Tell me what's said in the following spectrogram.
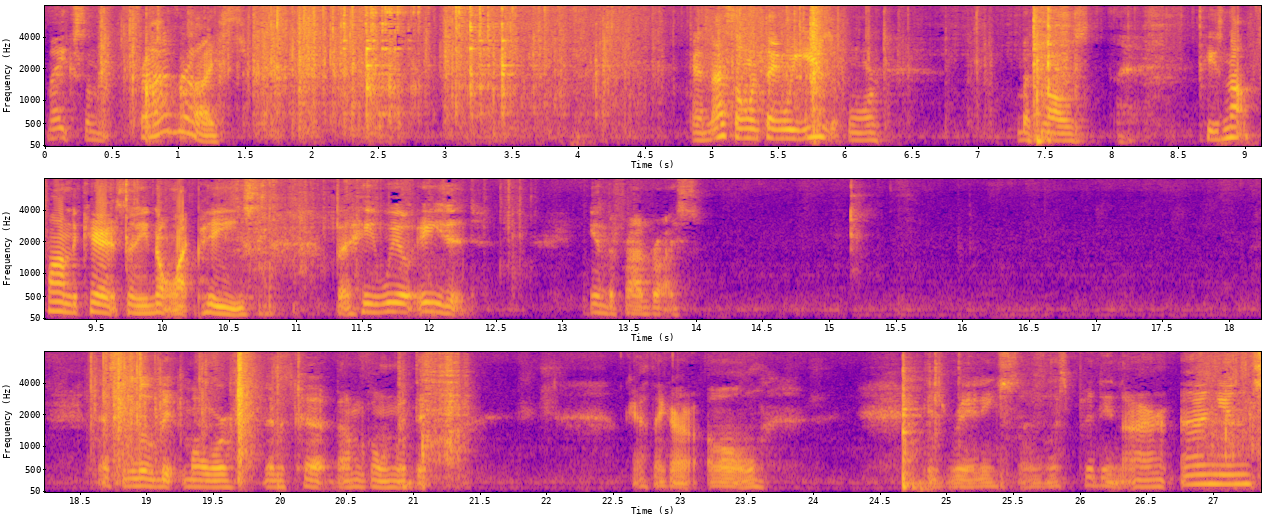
make some fried rice. And that's the only thing we use it for because he's not fond of carrots and he don't like peas, but he will eat it in the fried rice. That's a little bit more than a cup, but I'm going with it. Okay, I think our oil is ready. So let's put in our onions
